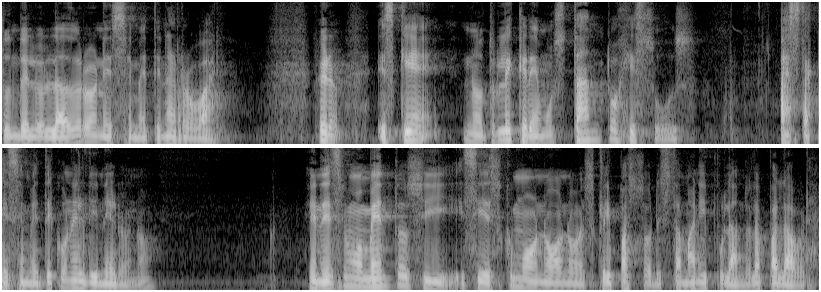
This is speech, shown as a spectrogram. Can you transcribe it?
donde los ladrones se meten a robar. Pero es que nosotros le queremos tanto a Jesús hasta que se mete con el dinero, ¿no? En ese momento, si, si es como, no, no, es que el pastor está manipulando la palabra.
